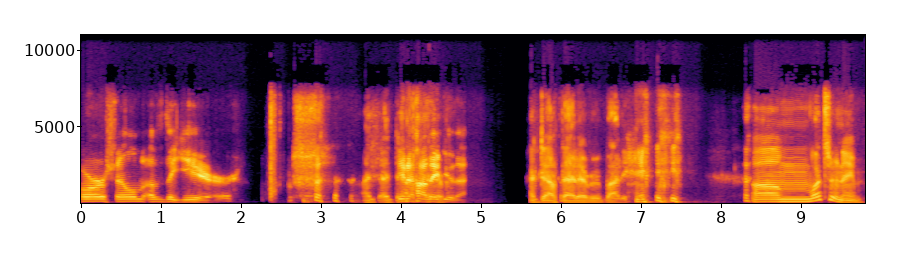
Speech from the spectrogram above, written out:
horror film of the year. I, I doubt You know how they ever- do that. I doubt that everybody. um, what's her name?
